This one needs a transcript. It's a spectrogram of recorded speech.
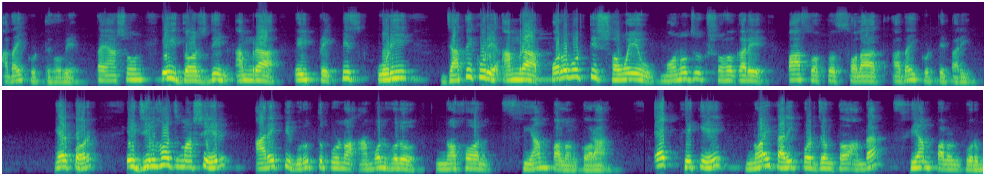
আদায় করতে হবে। তাই আসুন এই দশ দিন আমরা এই প্র্যাকটিস করি, যাতে করে আমরা পরবর্তী সময়েও মনোযোগ সহকারে পাঁচ ওয়াক্ত সলাৎ আদায় করতে পারি। এরপর এই জিলহজ মাসের আরেকটি গুরুত্বপূর্ণ আমল হলো নফল সিয়াম পালন করা। এক থেকে নয় তারিখ পর্যন্ত আমরা সিয়াম পালন করব।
